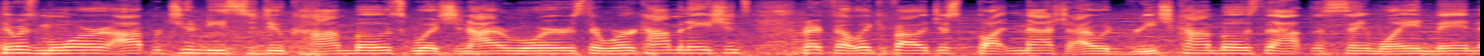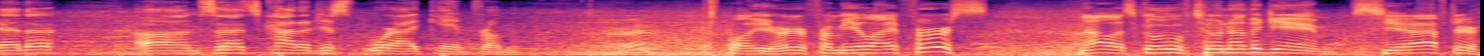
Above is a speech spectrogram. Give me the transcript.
There was more opportunities to do combos, which in Hyrule Warriors there were combinations, but I felt like if I would just button mash, I would reach combos not the same way in Bayonetta. Um, so that's kind of just where I came from. All right. Well, you heard it from Eli first. Now let's go to another game. See you after.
